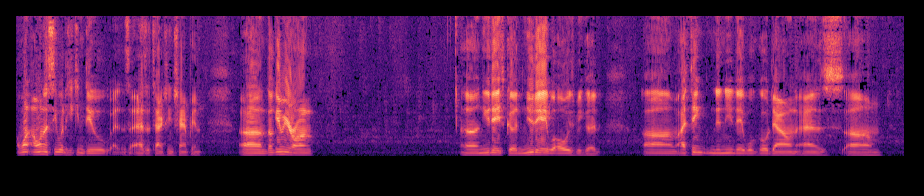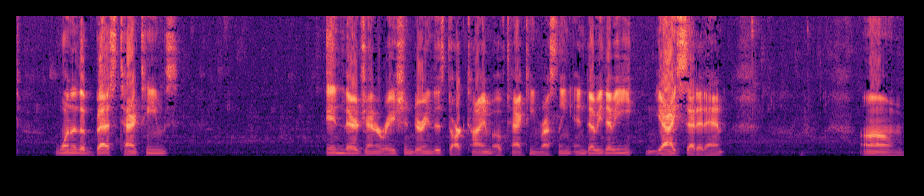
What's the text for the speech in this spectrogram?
I want, I want to see what he can do as, as a tag team champion. Uh, don't get me wrong. Uh, New Day's good. New Day will always be good. Um, I think the New Day will go down as um, one of the best tag teams in their generation during this dark time of tag team wrestling in WWE. Yeah, I said it, and um,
